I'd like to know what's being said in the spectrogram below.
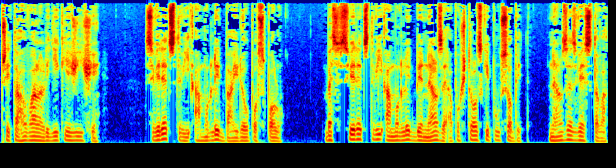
přitahoval lidi k Ježíši. Svědectví a modlitba jdou pospolu. Bez svědectví a modlitby nelze apoštolsky působit, nelze zvěstovat.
